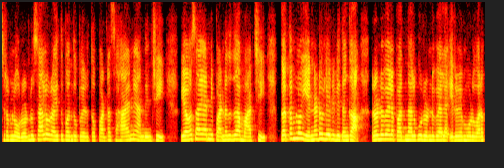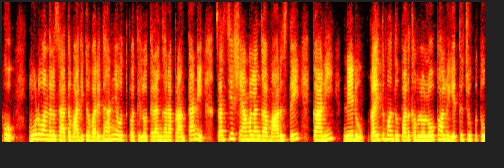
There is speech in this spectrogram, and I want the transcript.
సంవత్సరంలో రెండుసార్లు రైతు బంధు పేరుతో పంట సహాయాన్ని అందించి వ్యవసాయాన్ని పండగగా మార్చి గతంలో ఎన్నడూ లేని విధంగా రెండు వేల పద్నాలుగు రెండు వేల ఇరవై మూడు వరకు మూడు వందల శాతం అధిక వరి ధాన్య ఉత్పత్తిలో తెలంగాణ ప్రాంతాన్ని సస్యశ్యామలంగా మారుస్తే కానీ నేడు రైతు బంధు పథకంలో లోపాలను ఎత్తి చూపుతూ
